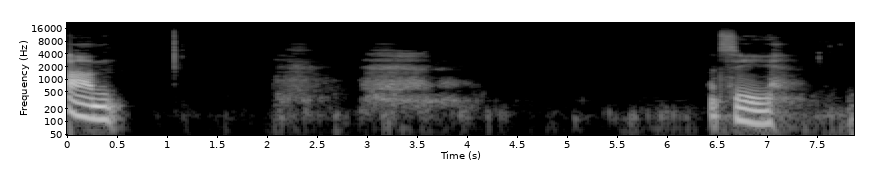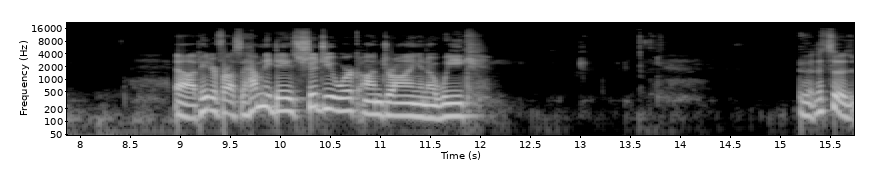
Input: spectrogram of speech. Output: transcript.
Um, let's see. Uh, Peter Frost, how many days should you work on drawing in a week? That's a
